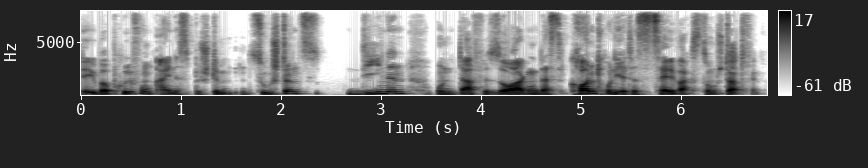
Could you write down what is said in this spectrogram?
der Überprüfung eines bestimmten Zustands dienen und dafür sorgen, dass kontrolliertes Zellwachstum stattfindet.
